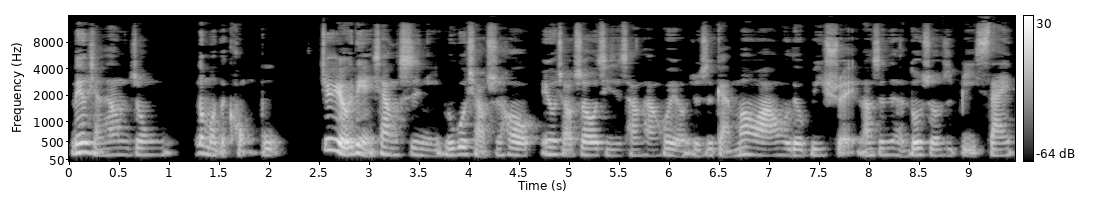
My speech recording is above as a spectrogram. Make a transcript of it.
没有想象中那么的恐怖，就有一点像是你如果小时候，因为我小时候其实常常会有就是感冒啊，或流鼻水，然后甚至很多时候是鼻塞，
